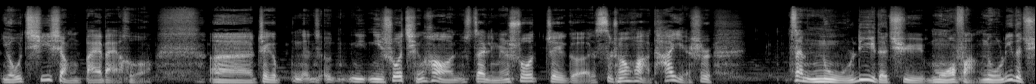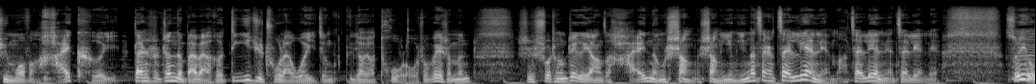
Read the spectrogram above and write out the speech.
尤其像白百合，呃，这个你你说秦昊在里面说这个四川话，他也是。在努力的去模仿，努力的去模仿还可以，但是真的白百合第一句出来，我已经要要吐了。我说为什么是说成这个样子还能上上映？应该在这再练练嘛，再练练，再练练。所以我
